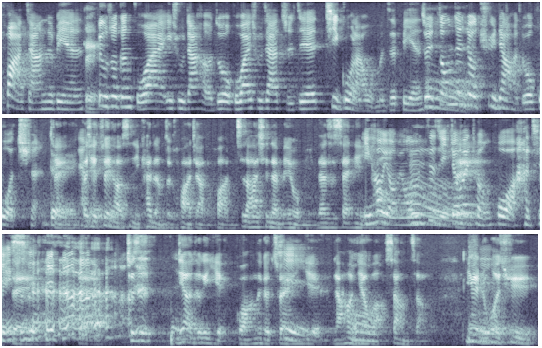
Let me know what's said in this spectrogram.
画家那边，对，比如说跟国外艺术家合作，国外艺术家直接寄过来我们这边，所以中间就去掉很多过程。对，而且最好是你看懂这个画家的话，你知道他现在没有名，但是三年以后有名，我们自己就会囤货啊。其实，就是你要有这个眼光，那个专业，然后你要往上找，因为如果去。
